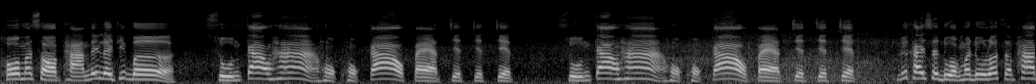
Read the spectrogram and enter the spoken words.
โทรมาสอบถามได้เลยที่เบอร์ 0956698777 0956698777 หรือใครสะดวกมาดูรถสภาพ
